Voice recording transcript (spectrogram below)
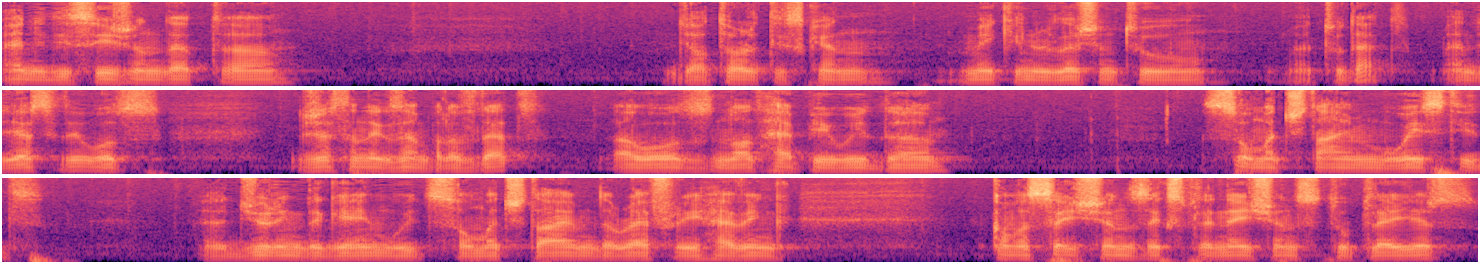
any decision that uh, the authorities can make in relation to uh, to that. And yesterday was just an example of that. I was not happy with uh, so much time wasted uh, during the game, with so much time the referee having conversations, explanations to players.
